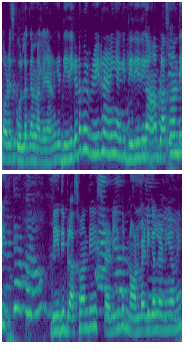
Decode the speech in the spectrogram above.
ਥੋੜੇ ਸਕੂਲ ਲੱਗਣ ਲੱਗ ਜਾਣਗੇ। ਦੀਦੀ ਕਿਹੜਾ ਫਿਰ ਫ੍ਰੀ ਲੈਣੀ ਹੈਗੀ? ਦੀਦੀ ਦੀ ਹਾਂ ਪਲੱਸ 1 ਦੀ। ਦੀਦੀ ਪਲੱਸ 1 ਦੀ ਸਟੱਡੀ ਫਿਰ ਨਾਨ ਮੈਡੀਕਲ ਲੈਣੀ ਆ ਉਹਨੇ।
